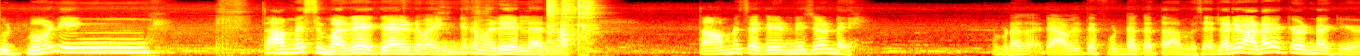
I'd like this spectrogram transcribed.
ഗുഡ് മോർണിംഗ് താമസിച്ച് മഴയൊക്കെ ആയതുകൊണ്ട് ഭയങ്കര മഴയല്ലായിരുന്നോ? താമസിച്ചൊക്കെ എണീച്ചോണ്ടേ. നമ്മുടെ രാവിലത്തെ ഫുഡൊക്കെ താമസിച്ച്. എല്ലാവരും അടയൊക്കെ ഉണ്ടാക്കിയോ?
